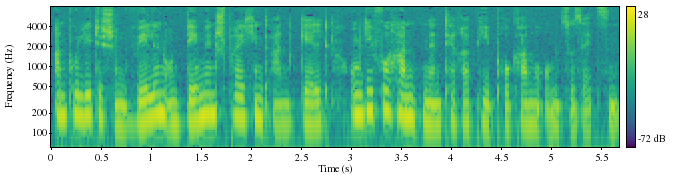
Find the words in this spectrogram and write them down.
an politischem Willen und dementsprechend an Geld, um die vorhandenen Therapieprogramme umzusetzen.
